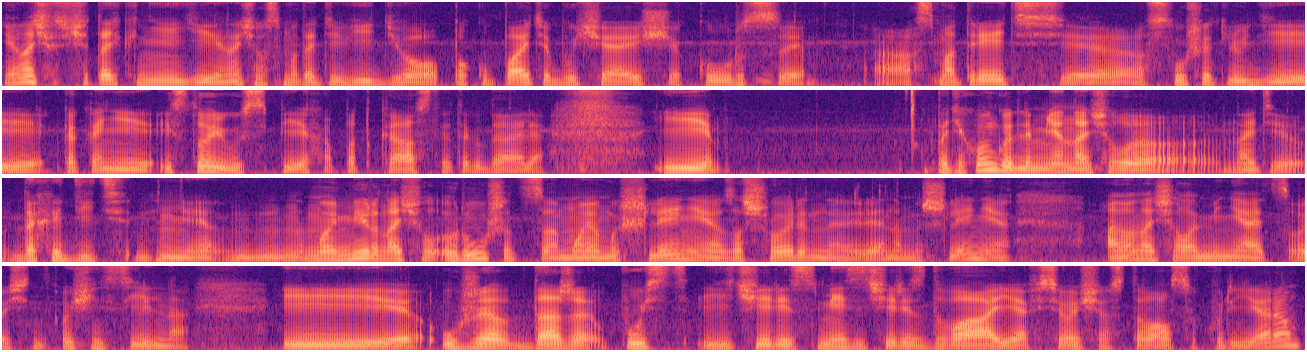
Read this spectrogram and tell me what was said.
Я начал читать книги, начал смотреть видео, покупать обучающие курсы, э, смотреть, э, слушать людей, как они, истории успеха, подкасты и так далее. И потихоньку для меня начало, знаете, доходить. Мне, мой мир начал рушиться, мое мышление, зашоренное реально мышление, оно начало меняться очень, очень сильно. И уже даже пусть и через месяц, через два я все еще оставался курьером,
